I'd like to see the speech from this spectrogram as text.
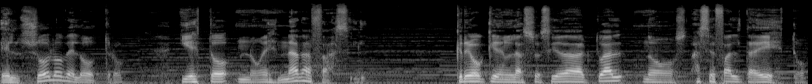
el solo del otro, y esto no es nada fácil. Creo que en la sociedad actual nos hace falta esto,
